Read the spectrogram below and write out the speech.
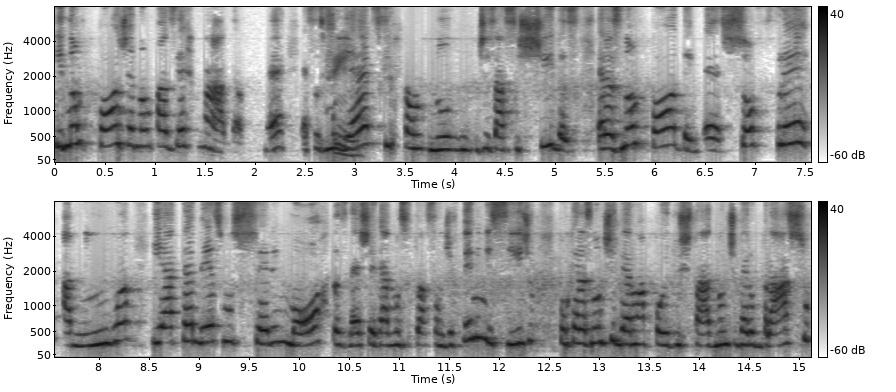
e não pode não fazer nada. Né? Essas Sim. mulheres que estão no, desassistidas, elas não podem é, sofrer a míngua e até mesmo serem mortas, né? chegar numa situação de feminicídio, porque elas não tiveram apoio do Estado, não tiveram o braço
